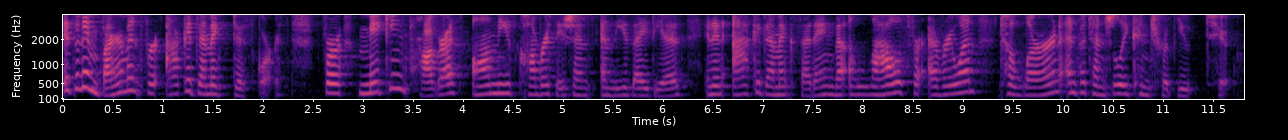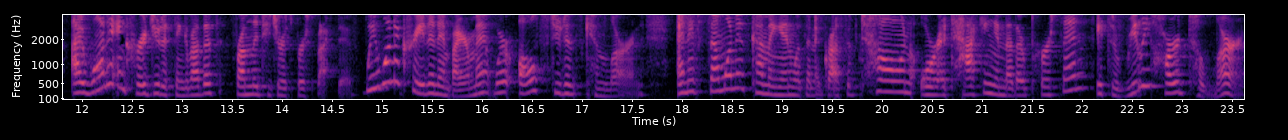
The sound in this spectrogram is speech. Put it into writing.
is an environment for academic discourse, for making progress on these conversations and these ideas in an academic setting that allows for everyone to learn and potentially contribute to. I want to encourage you to think about this from the teacher's perspective. We want to create an environment where all students can learn. And if someone is coming in with an aggressive tone or attacking another person, it's really hard to learn.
